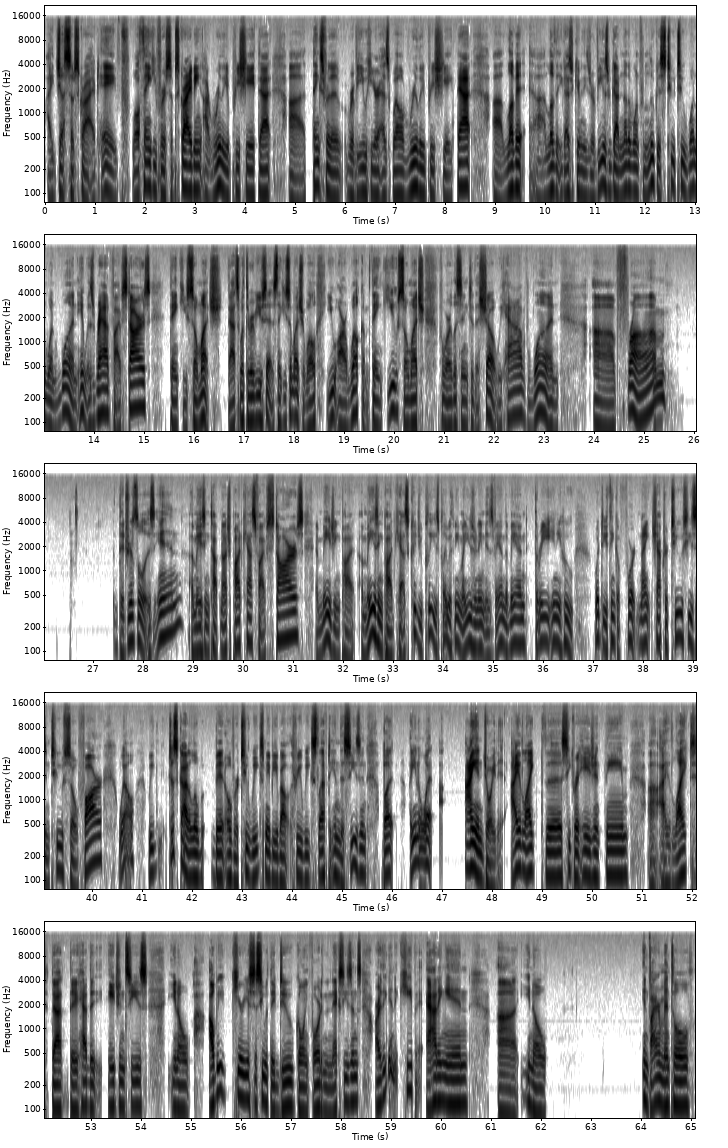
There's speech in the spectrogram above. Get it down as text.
I just subscribed. Hey, well, thank you for subscribing. I really appreciate that. Uh, thanks for the review here as well. Really appreciate that. Uh, love it. Uh, love that you guys are giving these reviews. We got another one from Lucas two two one one one. It was rad. Five stars. Thank you so much. That's what the review says. Thank you so much. Well, you are welcome. Thank you so much for listening to the show. We have one uh, from the drizzle is in amazing top notch podcast five stars amazing pod amazing podcast could you please play with me my username is van the man three anywho What do you think of Fortnite Chapter 2, Season 2 so far? Well, we just got a little bit over two weeks, maybe about three weeks left in the season, but you know what? I enjoyed it. I liked the secret agent theme. Uh, I liked that they had the agencies. You know, I'll be curious to see what they do going forward in the next seasons. Are they going to keep adding in, uh, you know, environmental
